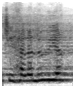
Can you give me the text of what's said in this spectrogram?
hallelujah.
